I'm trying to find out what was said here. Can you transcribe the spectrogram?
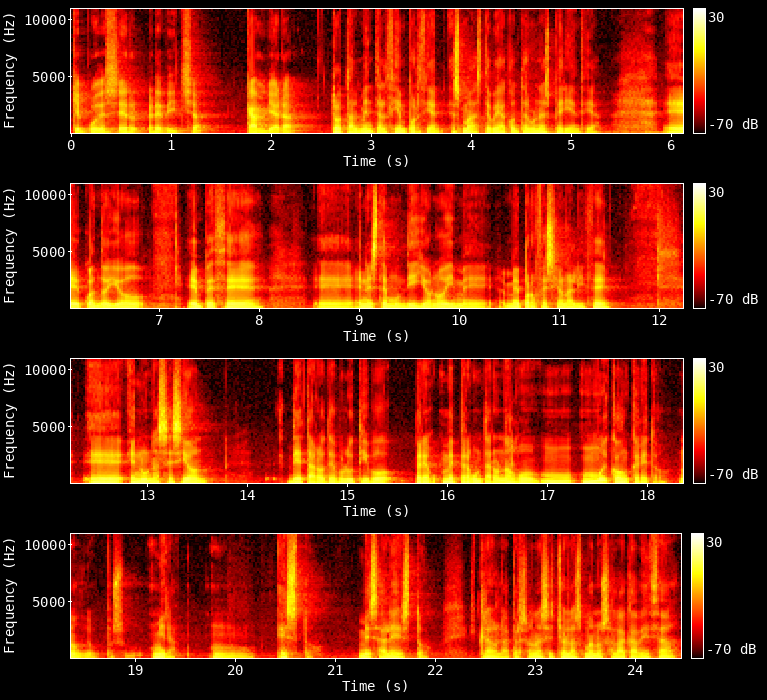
que puede ser predicha cambiará. Totalmente al 100%. Es más, te voy a contar una experiencia. Eh, cuando yo empecé eh, en este mundillo ¿no? y me, profesionalicé, eh, en una sesión de tarot evolutivo me preguntaron algo muy concreto. ¿no? Pues mira, mm, esto, me sale esto. Y claro, la persona se echó las manos a la cabeza.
